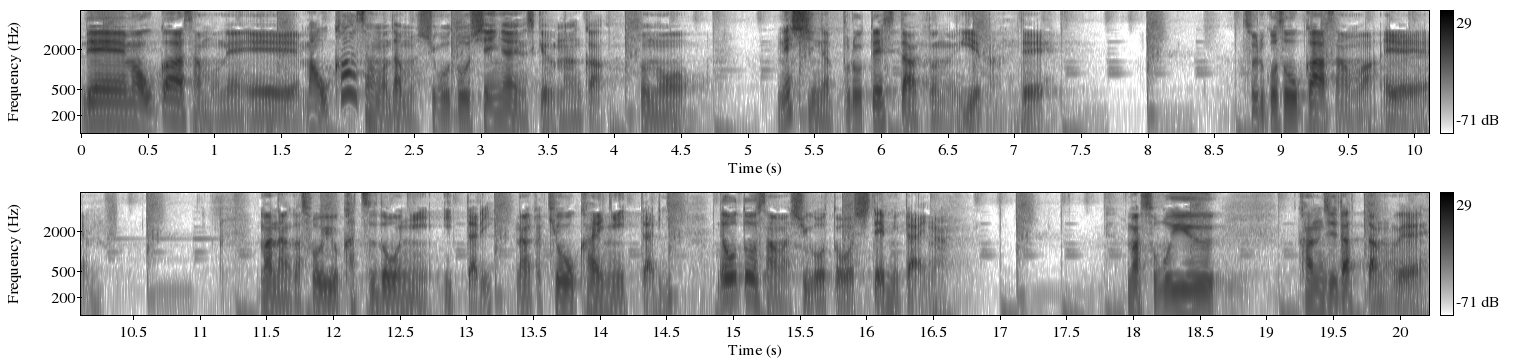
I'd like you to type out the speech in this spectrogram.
で、まあ、お母さんもね、えーまあ、お母さんは多分仕事をしていないんですけどなんかその熱心なプロテスタントの家なんでそれこそお母さんは、えー、まあなんかそういう活動に行ったりなんか教会に行ったりでお父さんは仕事をしてみたいなまあそういう感じだったので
